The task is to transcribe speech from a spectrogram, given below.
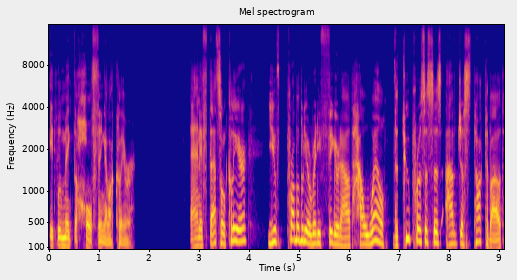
It will make the whole thing a lot clearer. And if that's all clear, you've probably already figured out how well the two processes I've just talked about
